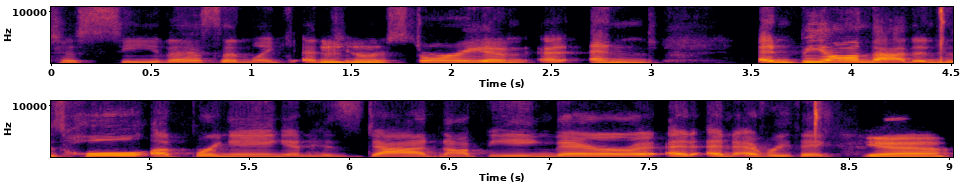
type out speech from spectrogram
to see this and like and hear Mhm. his story and and and and beyond that and his whole upbringing and his dad not being there and, and everything Yeah.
